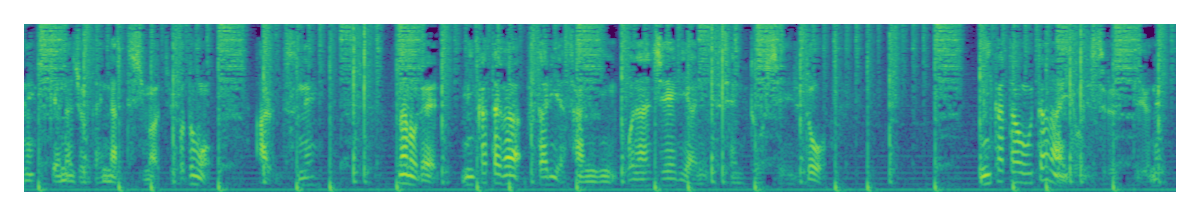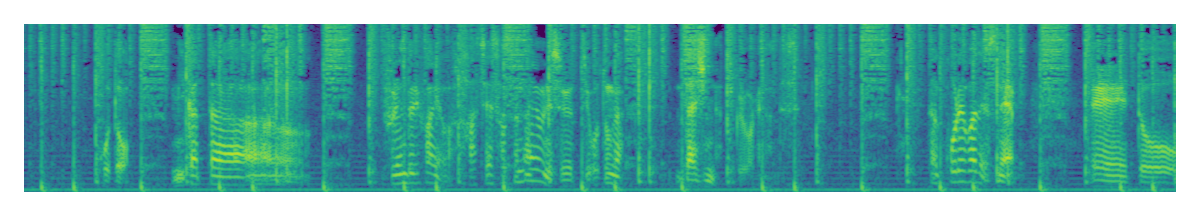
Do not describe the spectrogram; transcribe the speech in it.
ね、危険な状態になってしまうということもあるんですね。なので、味方が2人や3人同じエリアに戦闘していると、味方を撃たないようにするっていうね、こと。味方、フレンドリーファイアを発生させないようにするっていうことが大事になってくるわけなんです。これはですね、えっ、ー、と、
